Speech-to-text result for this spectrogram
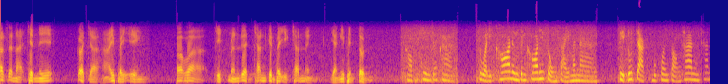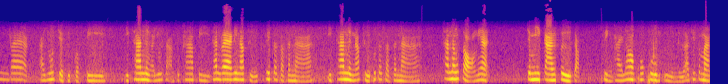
ลักษณะเช่นนี้ ก็จะหายไปเอง เพราะว่าจิตมันเลื่อนชั้นขึ้นไปอีกชั้นหนึ่ง อย่างนี้เป็นต้น ขอบคุณเจ้าค่ะ ส่วนอีกข้อหนึ่งเป็นข้อที่สงสัยมานานสิทธิ์รู้จักบุคคลสองท่าน ท่านแรก อายุเจ็ดสิบกว่าปี อีกท่านหนึ่งอายุสามสิบห้าปี ท่านแรกนี่นับถือคริสตศาสนา อีกท่านหนึ่งนับถือพุทธศาสนา ท่านทั้งสองเนี่ย จะมีการสื่อกับสิ่งภายนอกภพภูมิอื่น หรืออธิสมาน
